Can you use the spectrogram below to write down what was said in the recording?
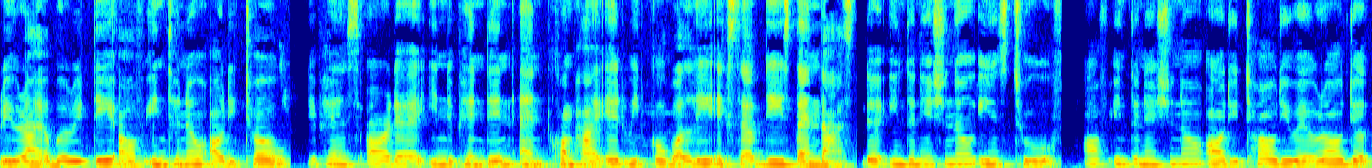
reliability of internal auditors depends on their independence and compliance with globally accepted standards. The International Institute of International Auditors developed the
